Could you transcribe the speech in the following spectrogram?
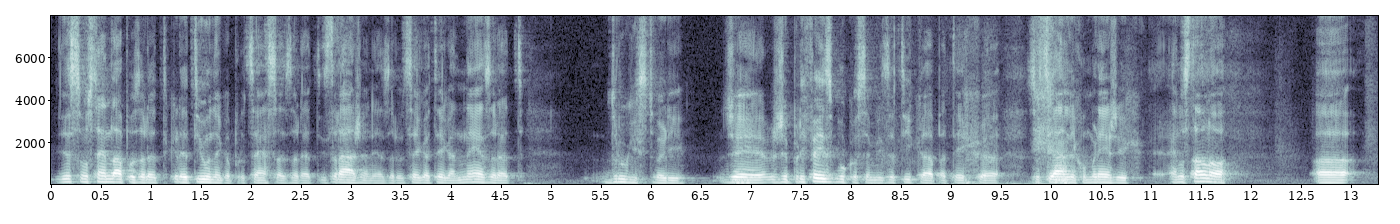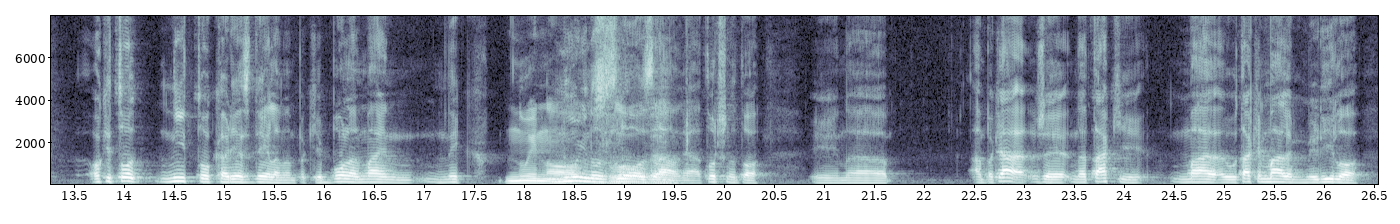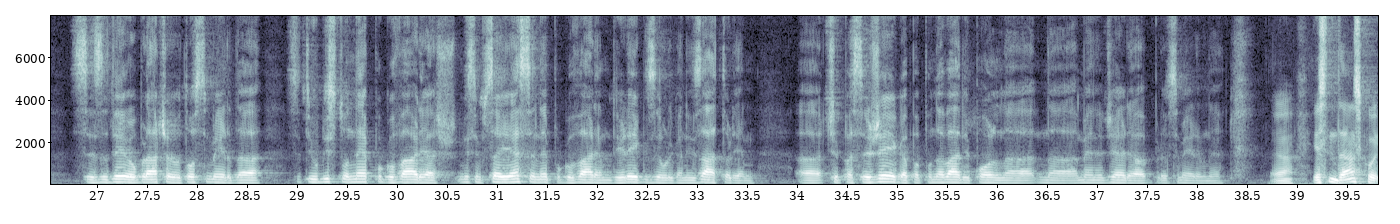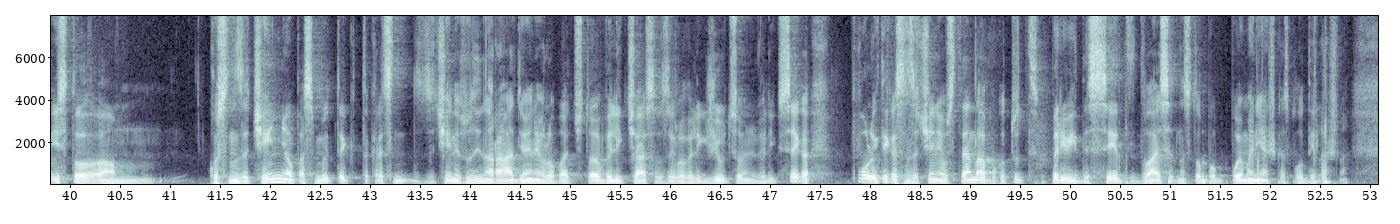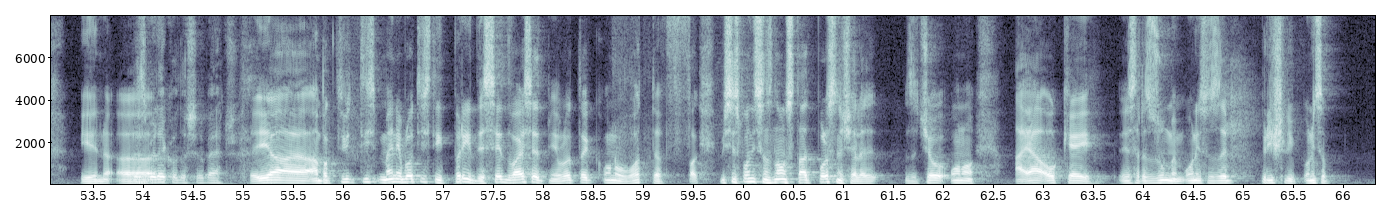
jaz sem lapo zaradi kreativnega procesa, zaradi izražanja, zaradi vsega tega, ne zaradi drugih stvari. Že, že pri Facebooku se mi zatika, pa teh uh, socialnih omrežjih. Enostavno, uh, okay, to ni to, kar jaz delam, ampak je bolj ali manj nek nujno, nujno zelo zraven. Ja, točno to. In, uh, ampak ja, že na taki mal, v takem malem merilu se zadeve obračajo v to smer, da se ti v bistvu ne pogovarjaš, mislim, vsaj jaz se ne pogovarjam direkt z organizatorjem, če pa se že ga pa ponavadi pol na, na menedžerja preusmerim. Ne. Ja. Jaz sem dejansko isto, um, ko sem začenjal, pa sem bil tek, takrat sem začenjal tudi na radio in je bilo pač to veliko časa, zelo veliko živcev in veliko vsega. Poleg tega sem začenjal stand-up, kot tudi prvih 10-20 nastopov, pojma nimaš, kaj sploh delaš. Ne. In, uh, Jaz bi rekel, da še več. Ja, ampak tis, meni je bilo tistih prvih 10-20, mi je bilo tako, ono, what the fuck. Mislim, sploh nisem znal stati, pol sem šele začel, ono, a ja, ok, jaz razumem, oni so zdaj prišli, oni so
